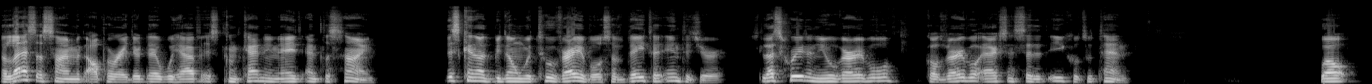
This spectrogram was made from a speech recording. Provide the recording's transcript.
The last assignment operator that we have is concatenate and assign. This cannot be done with two variables of data integer. So let's create a new variable called variable x and set it equal to 10. Well,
